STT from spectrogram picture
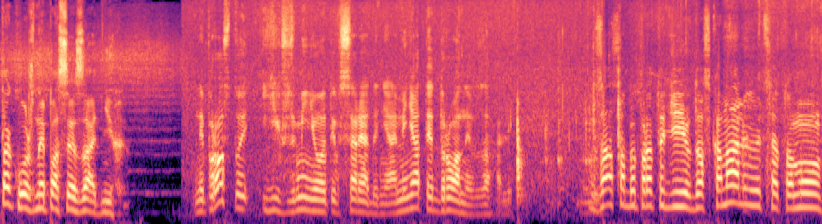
також не пасе задніх. Не просто їх змінювати всередині, а міняти дрони взагалі. засоби протидії вдосконалюються, тому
